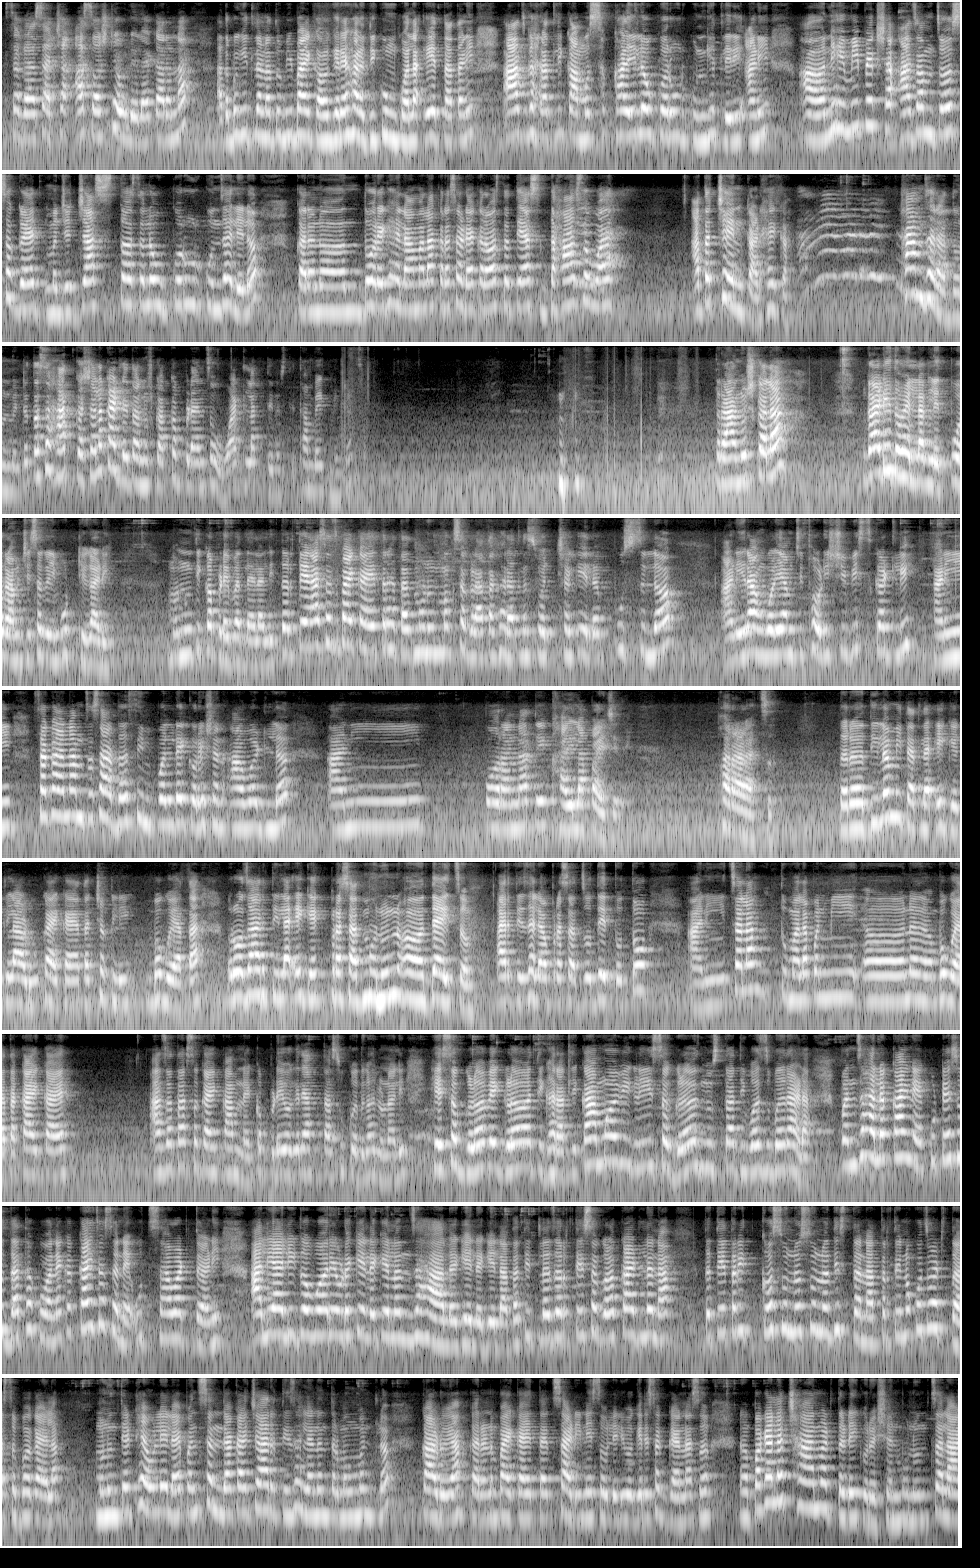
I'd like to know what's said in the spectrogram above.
सगळा साचा असाच ठेवलेला आहे. कारण ना आता बघितलं ना तुम्ही बायका वगैरे हळदी कुंकवाला येतात आणि आज घरातली कामं सकाळी लवकर उरकून घेतलेली. आणि नेहमीपेक्षा आज आमचं सगळ्यात म्हणजे जास्त असं लवकर उरकून झालेलं कारण दोरे घ्यायला आम्हाला अकरा साडे अकरा वाजता ते असं दहा सव्वा आता चेन काढ आहे का? थांब जरा दोन मिनटं. तसं हात कशाला काढलेत अनुष्का? कपड्यांचं वाट लागते नसते. थांब एक मिनिट तर अनुष्काला गाडी धुवायला लागलेत पोर आमची सगळी मोठी गाडी. म्हणून ती कपडे बदलायला आली. तर ते असंच बायका येत राहतात. म्हणून मग सगळं आता घरातलं स्वच्छ केलं पुसलं आणि रांगोळी आमची थोडीशी विस्कटली. आणि सगळ्यांना आमचं साधं सिंपल डेकोरेशन आवडलं. आणि पोरांना ते खायला पाहिजे. फराळाचं. तर दिलं मी त्यातला एक एक लाडू काय काय आता चकली बघूया आता. रोज आरतीला एक एक प्रसाद म्हणून द्यायचं. आरती झाल्यावर प्रसाद जो देतो तो. आणि चला तुम्हाला पण मी न- बघूया आता काय काय आज आता असं काही काम नाही. कपडे वगैरे आत्ता सुकत घालून आली. हे सगळं वेगळं ती घरातली कामं वेगळी सगळं नुसता दिवसभर राडा. पण झालं काय नाही. कुठे सुद्धा थकवा नाही का? काहीच असं नाही. उत्साह वाटतोय. आणि आली आली गवर एवढं केलं केलं आणि झालं गेलं गेलं. आता तिथलं जर ते सगळं काढलं ना तर ते तर इतकं सुनं सुनं दिसतं ना तर ते नकोच वाटतं असं बघायला. म्हणून ते ठेवलेलं आहे. पण संध्याकाळची आरती झाल्यानंतर मग म्हटलं काढूया. कारण बायका येतात साडी नेसवलेली वगैरे सगळ्यांना असं बघायला छान वाटतं डेकोरेशन म्हणून. चला.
